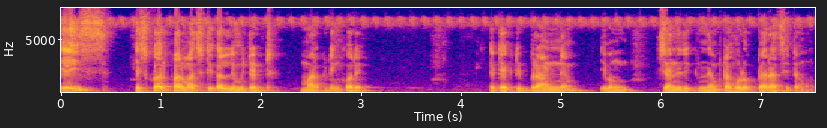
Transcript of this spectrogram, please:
Ace Square pharmaceutical limited marketing করে। এটা একটি ব্র্যান্ড নেম এবং জেনেরিক নেমটা হলো প্যারাসিটামল।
